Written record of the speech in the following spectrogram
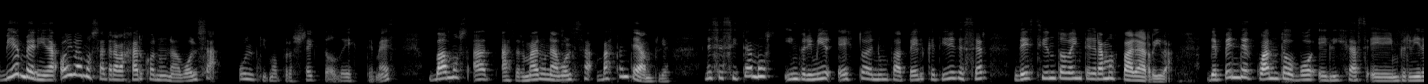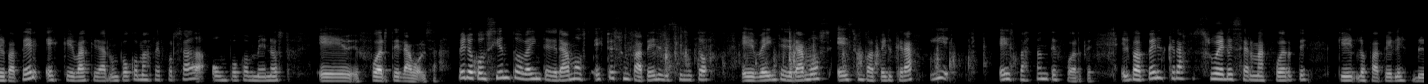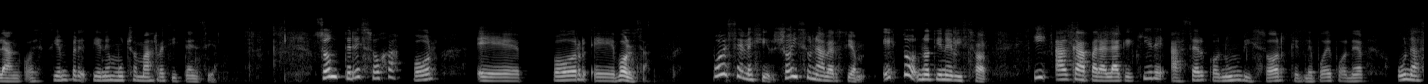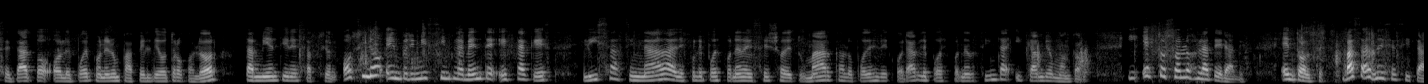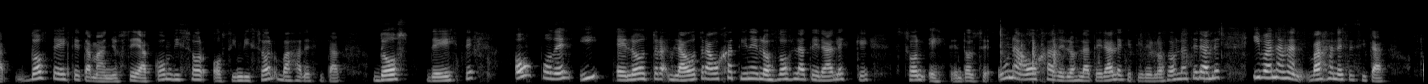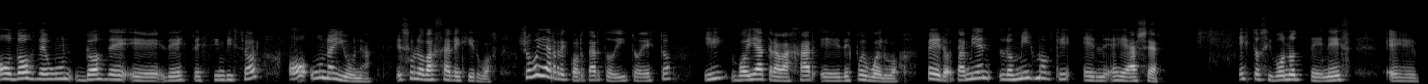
Bienvenida. Hoy vamos a trabajar con una bolsa, último proyecto de este mes. Vamos a armar una bolsa bastante amplia. Necesitamos imprimir esto en un papel que tiene que ser de 120 gramos para arriba. Depende cuánto vos elijas eh, imprimir el papel, es que va a quedar un poco más reforzada o un poco menos eh, fuerte la bolsa. Pero con 120 gramos, esto es un papel de 120 gramos, es un papel craft y es bastante fuerte. El papel craft suele ser más fuerte que los papeles blancos, siempre tiene mucho más resistencia. Son tres hojas por, eh, por eh, bolsa. Puedes elegir, yo hice una versión, esto no tiene visor. Y acá para la que quiere hacer con un visor, que le puede poner un acetato o le puede poner un papel de otro color, también tiene esa opción. O si no, imprimís simplemente esta que es lisa, sin nada, después le puedes poner el sello de tu marca, lo puedes decorar, le puedes poner cinta y cambia un montón. Y estos son los laterales. Entonces, vas a necesitar dos de este tamaño, sea con visor o sin visor, vas a necesitar dos de este o podés, y el otra, la otra hoja tiene los dos laterales que son este. Entonces, una hoja de los laterales que tiene los dos laterales y van a, vas a necesitar o dos de, un, dos de, eh, de este sin visor o una y una. Eso lo vas a elegir vos. Yo voy a recortar todito esto y voy a trabajar, eh, después vuelvo. Pero también lo mismo que el, eh, ayer. Esto si vos no tenés,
